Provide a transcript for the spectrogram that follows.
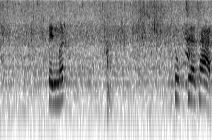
ำเป็นมดทุกเชื้อชาติ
